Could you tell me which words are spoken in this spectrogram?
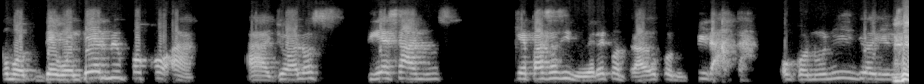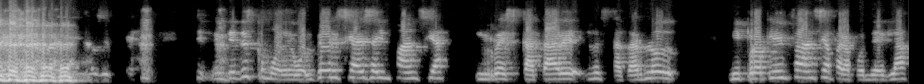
como devolverme un poco a, a yo a los 10 años, ¿qué pasa si me hubiera encontrado con un pirata o con un indio? Y ¿Me entiendes? Como devolverse a esa infancia y rescatar, eh, rescatarlo, mi propia infancia para ponerla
